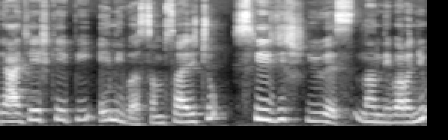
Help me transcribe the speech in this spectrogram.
Rajesh K P എന്നിവർ സംസാരിച്ചു. ശ്രീജിഷ് യു എസ് നന്ദി പറഞ്ഞു.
